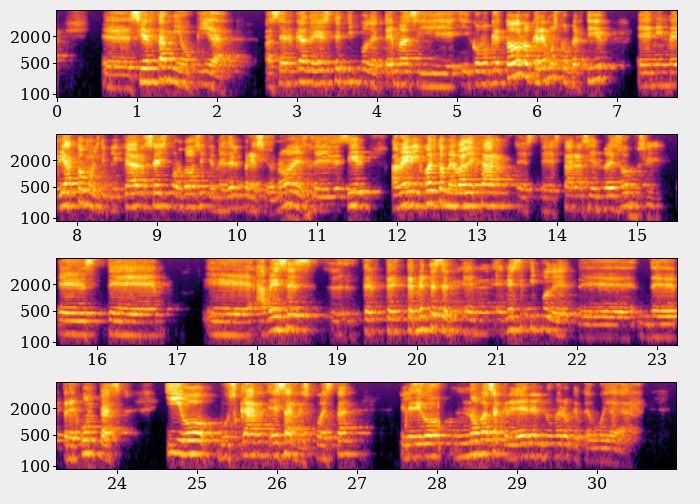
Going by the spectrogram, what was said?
eh, cierta miopía acerca de este tipo de temas y, y, como que todo lo queremos convertir en inmediato, multiplicar 6 por 2 y que me dé el precio, ¿no? Este, decir, a ver, ¿y cuánto me va a dejar este, estar haciendo eso? Sí. Este, eh, a veces te, te, metes en, en, ese tipo de, de, preguntas y o buscar esa respuesta y le digo, no vas a creer el número que te voy a dar.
